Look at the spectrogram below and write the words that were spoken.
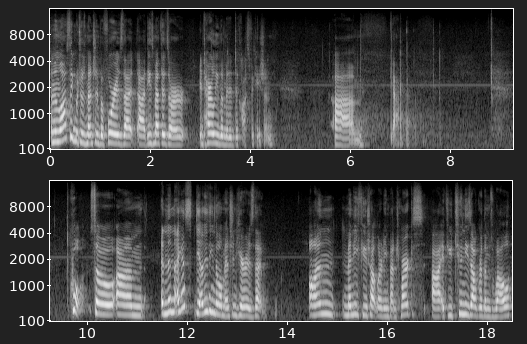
and then the last thing which was mentioned before is that uh, these methods are entirely limited to classification. Um, yeah. Cool. So, um, and then I guess the other thing that I'll mention here is that on many few-shot learning benchmarks, uh, if you tune these algorithms well,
